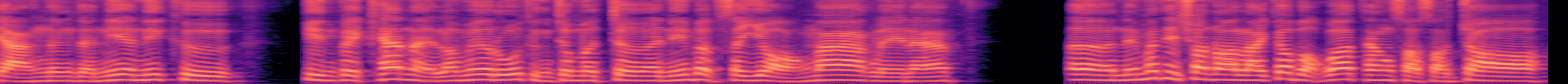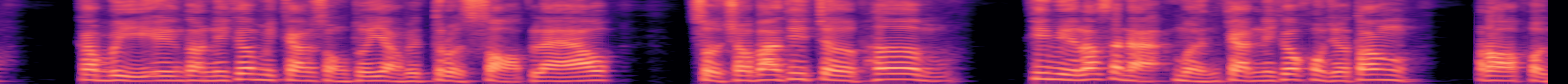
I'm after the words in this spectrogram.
อย่างหนึ่งแต่นี่อันนี้คือกินไปแค่ไหนเราไม่รู้ถึงจะมาเจออันนี้แบบสยองมากเลยนะเออในมติชนออนไลน์ก็บอกว่าทางสสจกระบี่เองตอนนี้ก็มีการส่งตัวอย่างไปตรวจสอบแล้ว ส่วนชาวบ้านที่เจอเพิ่มที่มีลักษณะเหมือนกันนี่ก็คงจะต้องรอผล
